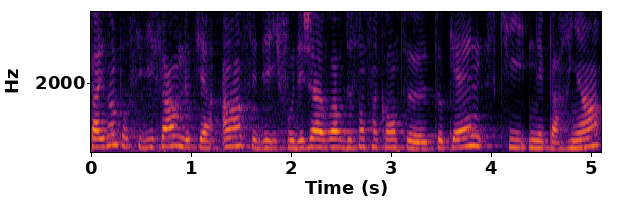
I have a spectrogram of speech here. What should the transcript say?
Par exemple pour CD Found, le tiers 1, c'est il faut déjà avoir 250 euh, tokens, ce qui n'est pas rien.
